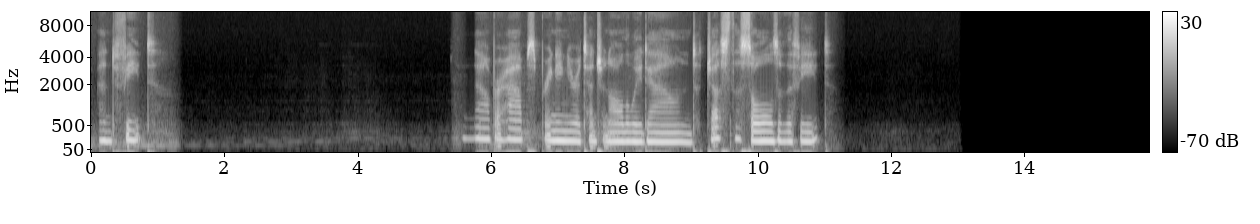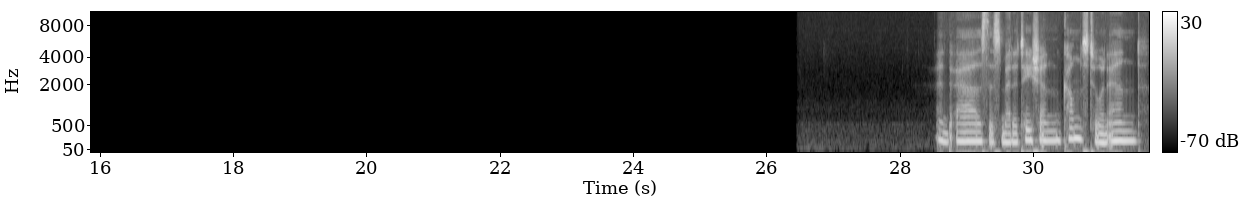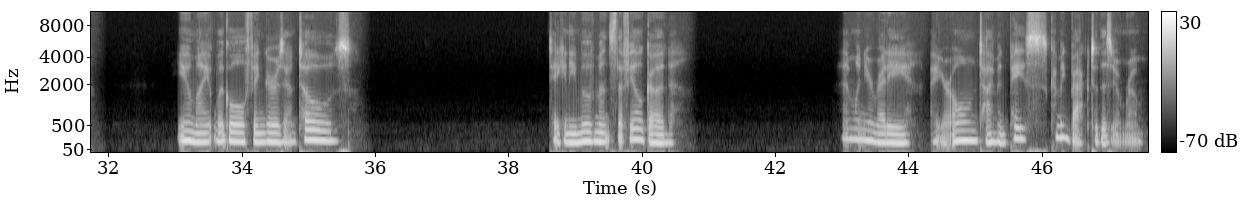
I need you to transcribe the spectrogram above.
and feet. Now, perhaps bringing your attention all the way down to just the soles of the feet. And as this meditation comes to an end, you might wiggle fingers and toes. Take any movements that feel good. And when you're ready, at your own time and pace, coming back to the Zoom room.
